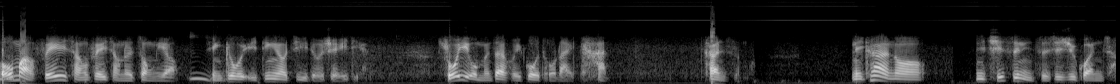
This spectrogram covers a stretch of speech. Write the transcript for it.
筹码非常非常的重要，嗯请各位一定要记得这一点。所以我们再回过头来看，看什么？你看哦，你其实你仔细去观察，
